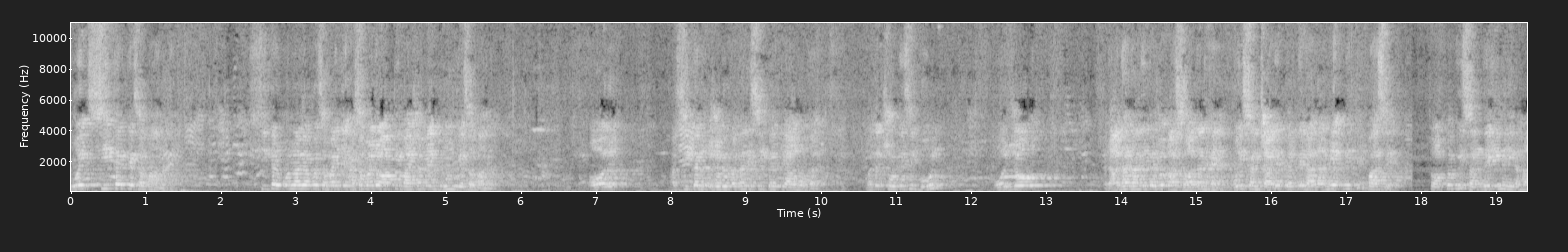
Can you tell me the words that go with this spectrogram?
वो एक सीकर के समान है। सीकर बोलना भी आपको समझ नहीं समझ लो आपकी भाषा में एक बूंद के समान है। और अब सीकर जो को पता नहीं सीकर क्या होता है। मतलब छोटी सी बूंद और जो राधा रानी का जो आस्वादन है, वही संचालित करते राधा रानी अपनी कृपा से। तो अब तो कोई संदेह ही नहीं रहा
